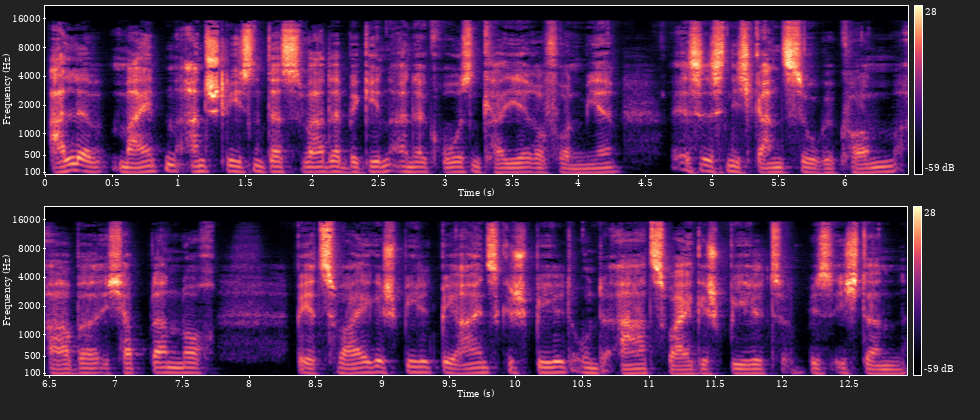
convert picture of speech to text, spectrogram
alle meinten anschließend, das war der Beginn einer großen Karriere von mir. Es ist nicht ganz so gekommen, aber ich habe dann noch B2 gespielt, B1 gespielt und A2 gespielt, bis ich dann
